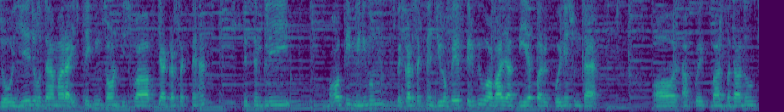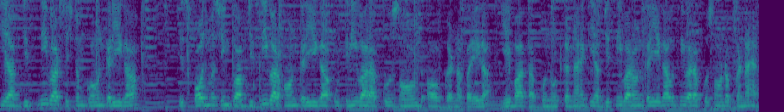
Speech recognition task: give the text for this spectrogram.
जो ये जो होता है हमारा स्पीकिंग साउंड इसको आप क्या कर सकते हैं कि सिंपली बहुत ही मिनिमम पे कर सकते हैं ज़ीरो पे, फिर भी वो आवाज़ आती है, पर कोई नहीं सुनता है। और आपको एक बात बता दूँ कि आप जितनी बार सिस्टम को ऑन करिएगा, इस पॉज मशीन को आप जितनी बार ऑन करिएगा, उतनी बार आपको साउंड ऑफ़ करना पड़ेगा। ये बात आपको नोट करना है कि आप जितनी बार ऑन करिएगा, उतनी बार आपको साउंड ऑफ़ करना है।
